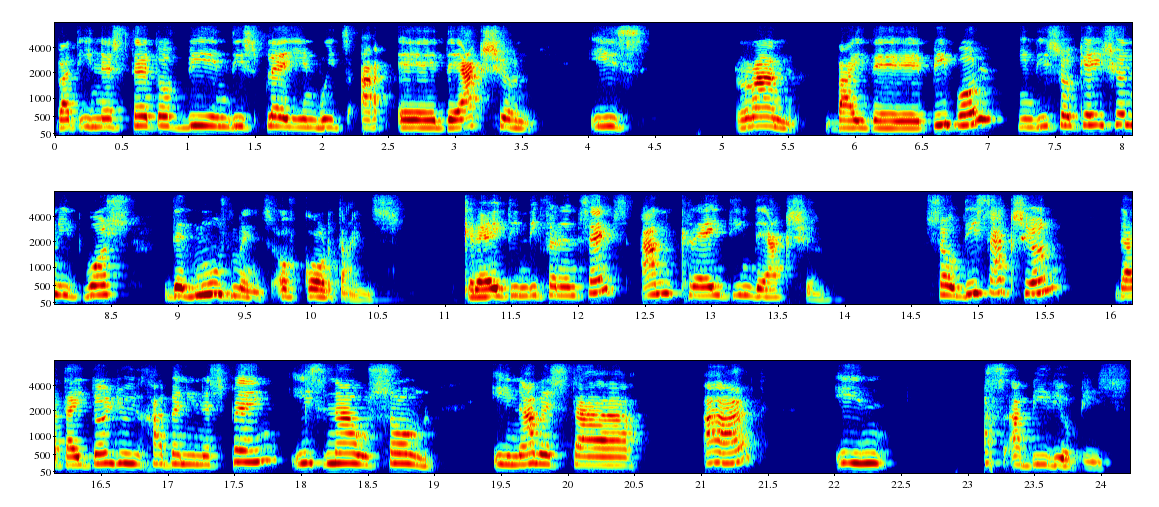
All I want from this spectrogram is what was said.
but instead of being display in which uh, the action is run by the people. In this occasion it was the movements of curtains creating different shapes and creating the action. So this action that i told you it happened in spain is now shown in avesta art in as a video piece.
